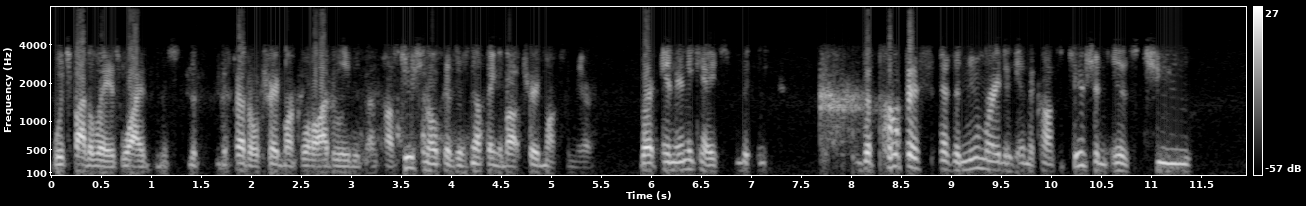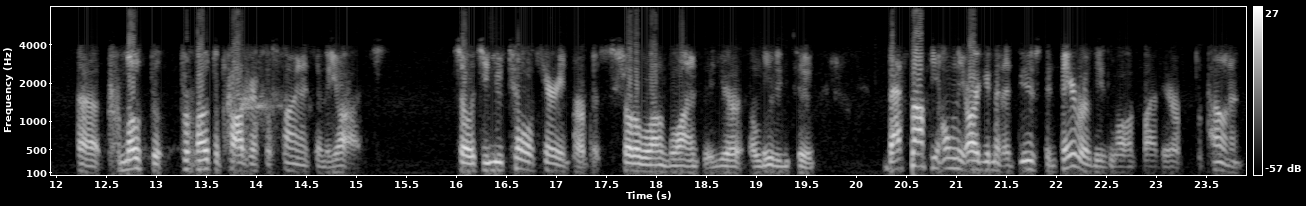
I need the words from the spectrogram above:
Which, by the way, is why this, the, the federal trademark law, I believe, is unconstitutional because there's nothing about trademarks in there. But in any case, the purpose, as enumerated in the Constitution, is to uh, promote the promote the progress of science and the arts. So it's a utilitarian purpose, sort of along the lines that you're alluding to. That's not the only argument adduced in favor of these laws by their proponents,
